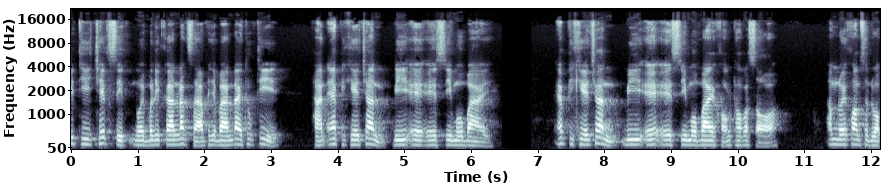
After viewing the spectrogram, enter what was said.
วิธีเช็คสิทธิ์หน่วยบริการรักษาพยาบาลได้ทุกที่ ผ่านแอปพลิเคชัน BAAC Mobile แอปพลิเคชัน BAAC Mobile ของทกสอำนวยความสะดวก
